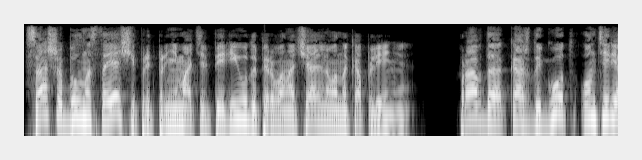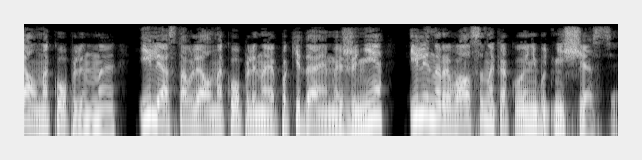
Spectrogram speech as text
Саша был настоящий предприниматель периода первоначального накопления. Правда, каждый год он терял накопленное, или оставлял накопленное покидаемой жене, или нарывался на какое-нибудь несчастье.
